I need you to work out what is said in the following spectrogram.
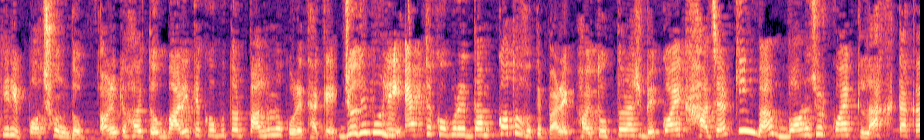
অনেকেরই পছন্দ। অনেকে হয়তো বাড়িতে কবুতর পালনও করে থাকে। যদি বলি, একটা কবরের দাম কত হতে পারে? হয়তো উত্তর আসবে, কয়েক হাজার কিংবা বড়জোর কয়েক লাখ টাকা।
